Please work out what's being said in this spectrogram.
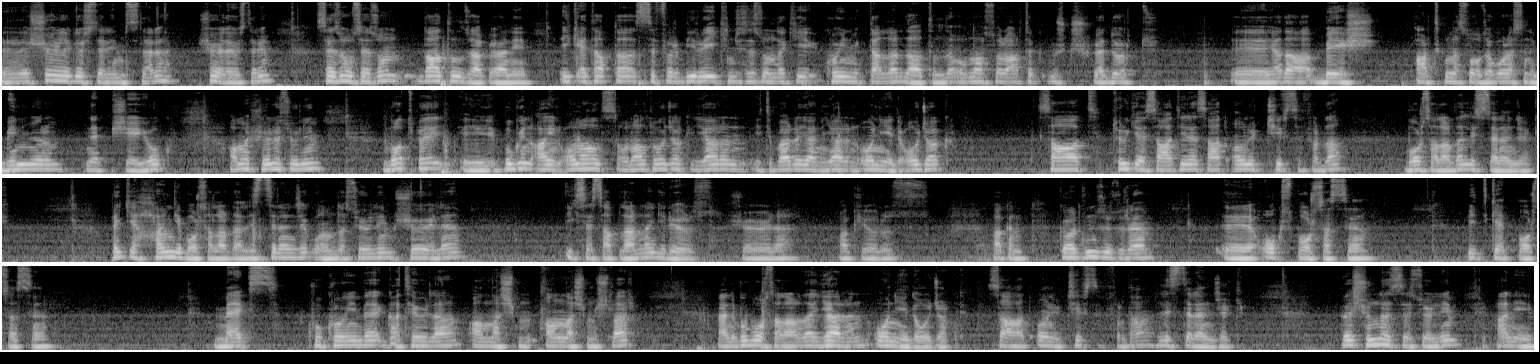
e, şöyle göstereyim sizlere. Şöyle göstereyim. Sezon sezon dağıtılacak. Yani ilk etapta 0, 1 ve ikinci sezondaki coin miktarları dağıtıldı. Ondan sonra artık 3 ve 4 e, ya da 5 artık nasıl olacak orasını bilmiyorum. Net bir şey yok. Ama şöyle söyleyeyim. NotPay e, bugün ayın 16 16 Ocak yarın itibariyle yani yarın 17 Ocak saat Türkiye saatiyle saat 13.00'da borsalarda listelenecek. Peki hangi borsalarda listelenecek onu da söyleyeyim. Şöyle X hesaplarına giriyoruz. Şöyle bakıyoruz. Bakın gördüğünüz üzere e, Ox borsası, Bitget borsası, Max, KuCoin ve Gateo ile anlaşmışlar. Yani bu borsalarda yarın 17 Ocak saat 13.00'da listelenecek. Ve şunu da size söyleyeyim. Hani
